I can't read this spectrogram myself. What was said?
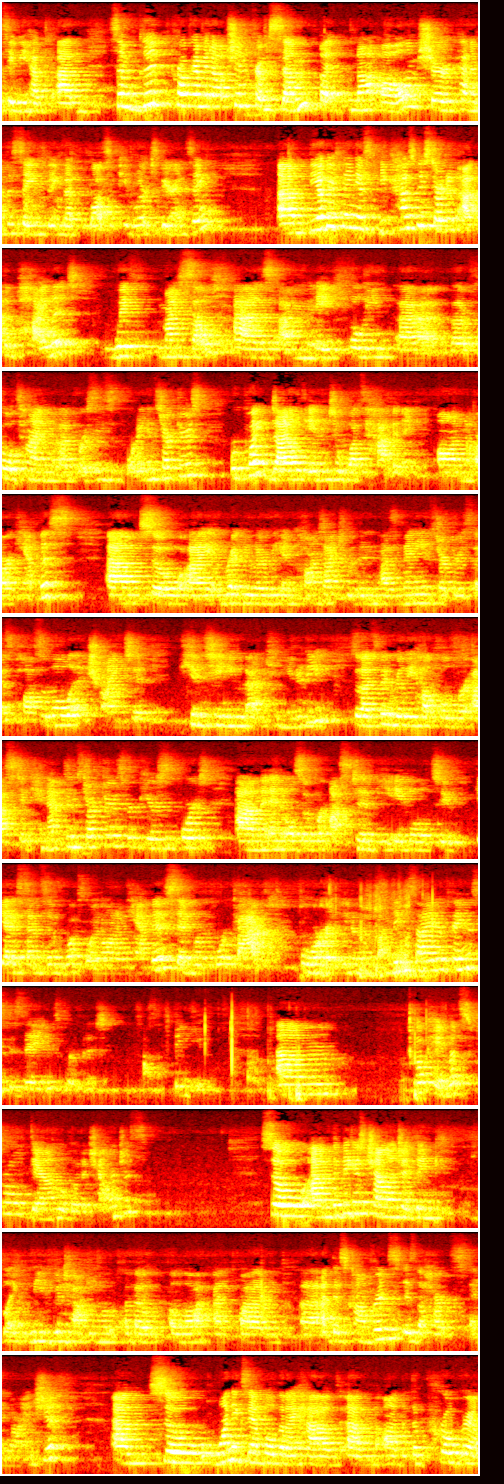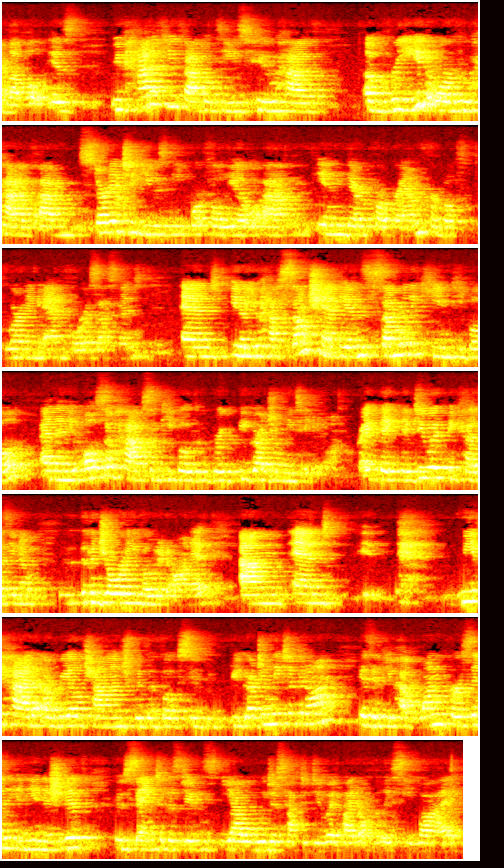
let's see, we have um, some good program adoption from some, but not all. I'm sure kind of the same thing that lots of people are experiencing. Um, the other thing is because we started at the pilot with myself as um, a fully uh, full-time uh, person supporting instructors, we're quite dialed into what's happening on our campus. Um, so I am regularly in contact with as many instructors as possible and trying to continue that community. So that's been really helpful for us to connect instructors for peer support um, and also for us to be able to get a sense of what's going on on campus and report back for you know the funding side of things to say it's worth it. Thank you. Um, okay, let's scroll down, we'll go to challenges. So um, the biggest challenge I think like we've been talking about a lot at, um, uh, at this conference is the hearts and mind shift. Um, so one example that I have um, on the program level is we've had a few faculties who have agreed or who have um, started to use the portfolio um, in their program for both learning and for assessment. And you know, you have some champions, some really keen people, and then you also have some people who begrudgingly take it on, right? They, they do it because, you know, the majority voted on it. Um, and we've had a real challenge with the folks who begrudgingly took it on, because if you have one person in the initiative who's saying to the students, yeah, well, we just have to do it, I don't really see why,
